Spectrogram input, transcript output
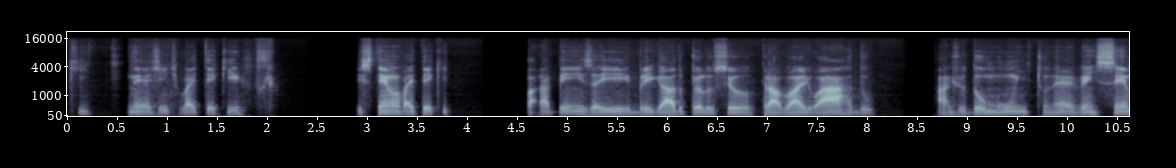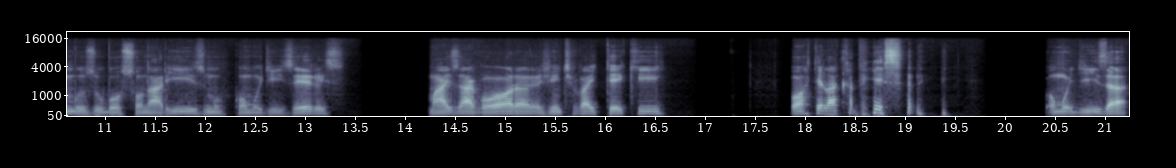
que, né? A gente vai ter que. O sistema vai ter que. Parabéns aí, obrigado pelo seu trabalho árduo. Ajudou muito, né? Vencemos o bolsonarismo, como diz eles. Mas agora a gente vai ter que corte lá a cabeça, né? Como diz a,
